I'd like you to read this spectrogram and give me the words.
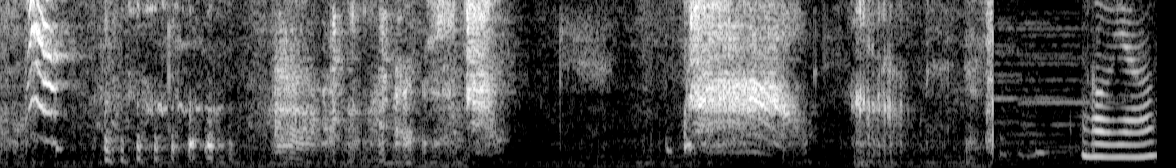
Oh yeah.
